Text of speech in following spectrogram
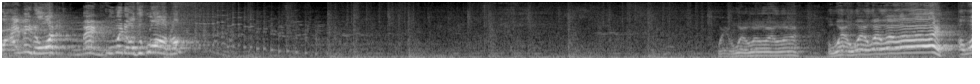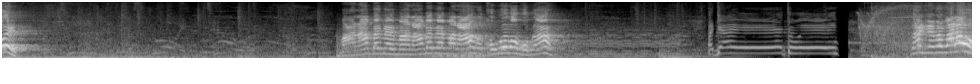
วายไม่โดน แม่งกูไม่โดนทุกรอบหรอกโอ้ยโอ้ยโอ้ยโอ้ยโอ้ยโอ้ยโอ้ยโอ้ยโอ้ยเอาเว้ยมานะแบทแมนมานะแบทแมนมานะเรา cover รอบผมนะอาจารย์ตัวเองนั่นไงมันมาแล้ว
